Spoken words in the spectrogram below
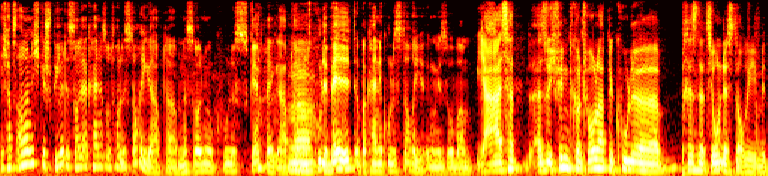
ich habe es auch noch nicht gespielt, es soll ja keine so tolle Story gehabt haben. Es soll nur cooles Gameplay gehabt Ja. haben. Eine coole Welt, aber keine coole Story irgendwie so war. Ja, es hat, also ich finde, Control hat eine coole Präsentation der Story mit,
